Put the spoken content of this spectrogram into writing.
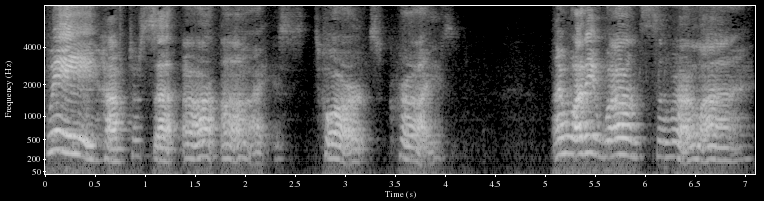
we have to set our eyes towards Christ and what He wants of our lives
